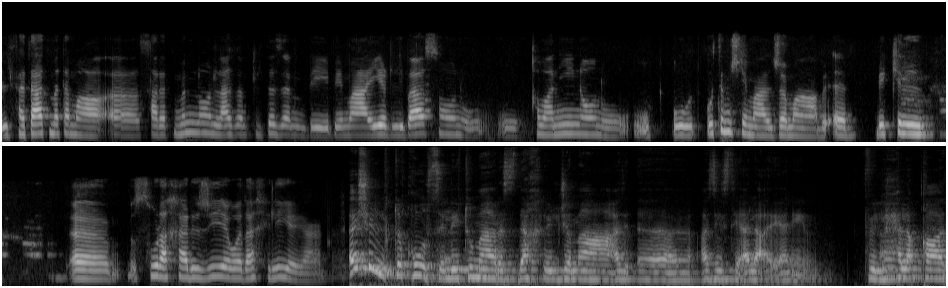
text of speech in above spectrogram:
الفتاة متى ما آه، صارت منهم لازم تلتزم بمعايير لباسهم وقوانينهم وتمشي مع الجماعة بكل صورة خارجية وداخلية يعني. إيش الطقوس اللي تمارس داخل الجماعة آه، عزيزتي؟ آلاء يعني في الحلقات.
